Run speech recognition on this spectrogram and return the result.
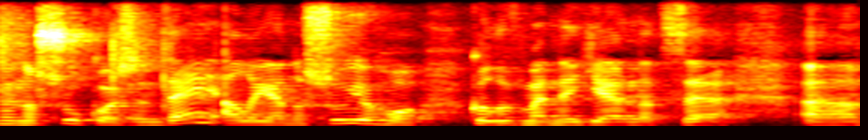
не ношу кожен день, але я ношу його, коли в мене є на це е,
